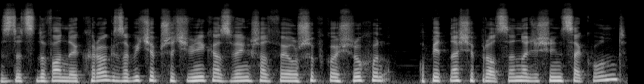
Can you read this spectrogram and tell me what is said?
Zdecydowany krok, zabicie przeciwnika zwiększa twoją szybkość ruchu o 15% na 10 sekund.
